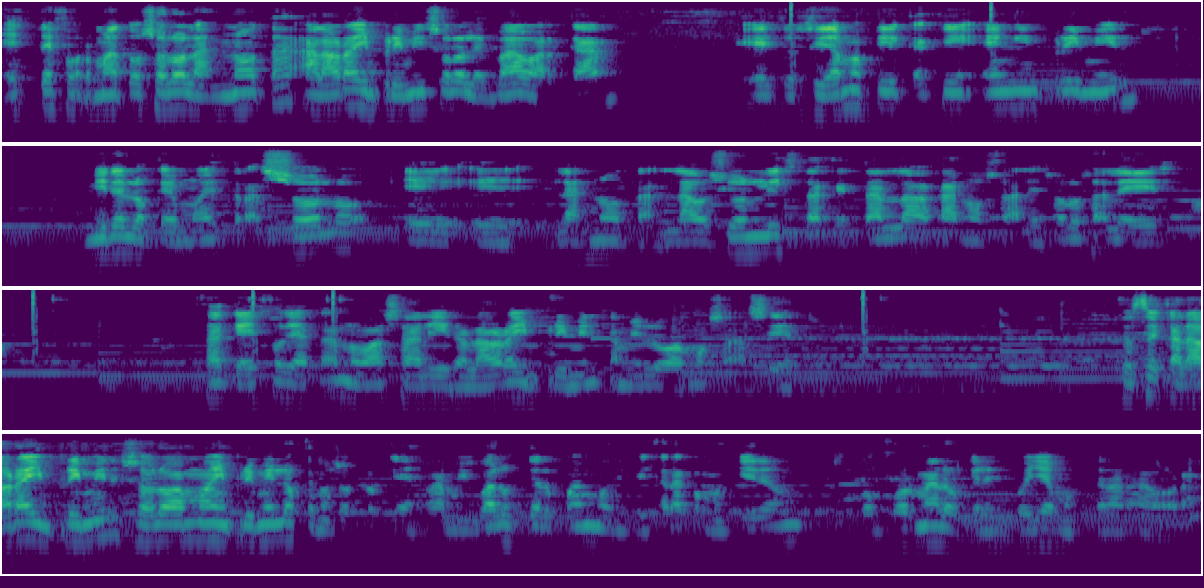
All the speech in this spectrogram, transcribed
este formato solo las notas a la hora de imprimir solo les va a abarcar. Esto si damos clic aquí en imprimir miren lo que muestra solo eh, eh, las notas la opción lista que está al lado acá no sale solo sale esto. O sea que esto de acá no va a salir a la hora de imprimir también lo vamos a hacer. Entonces que a la hora de imprimir solo vamos a imprimir lo que nosotros queramos igual ustedes lo pueden modificar como quieran conforme a lo que les voy a mostrar ahora.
